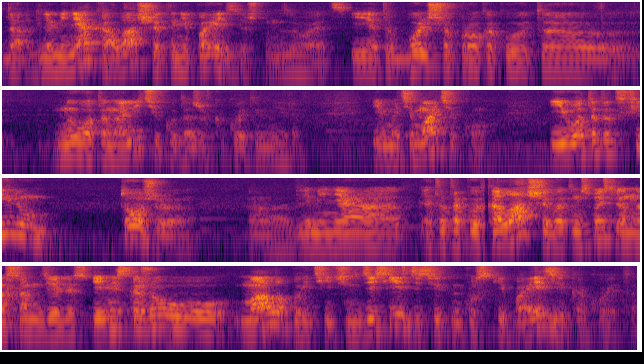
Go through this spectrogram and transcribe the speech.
Да, для меня коллаж это не поэзия, что называется. И это больше про какую-то, ну вот аналитику даже в какой-то мере и математику. И вот этот фильм тоже э, для меня это такой коллаж, и в этом смысле он на самом деле, я не скажу мало поэтичен, здесь есть действительно куски поэзии какой-то,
